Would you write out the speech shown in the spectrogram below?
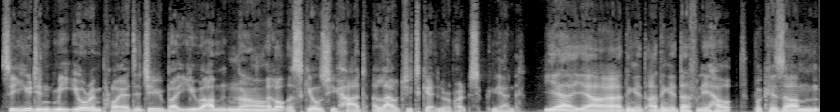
So you didn't meet your employer, did you? But you, um, No. a lot of the skills you had allowed you to get your apprenticeship in the end. Yeah, yeah, I think it. I think it definitely helped because um,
